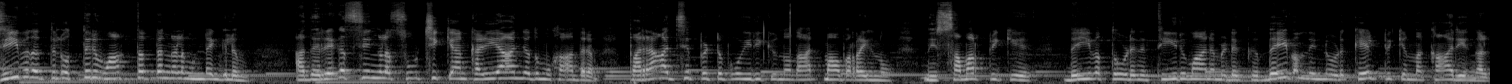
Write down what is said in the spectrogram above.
ജീവിതത്തിൽ ഒത്തിരി വാക്തത്വങ്ങളും ഉണ്ടെങ്കിലും അത് രഹസ്യങ്ങളെ സൂക്ഷിക്കാൻ കഴിയാഞ്ഞത് മുഖാന്തരം പരാജയപ്പെട്ടു പോയിരിക്കുന്നത് ആത്മാവ് പറയുന്നു. നീ സമർപ്പിക്ക് ദൈവത്തോട് നീ തീരുമാനമെടുക്ക് ദൈവം നിന്നോട് കേൾപ്പിക്കുന്ന കാര്യങ്ങൾ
